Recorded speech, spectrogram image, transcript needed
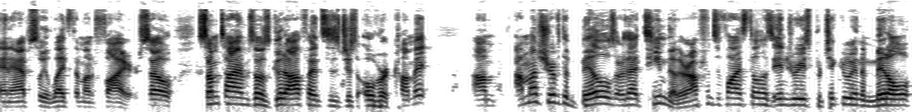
and absolutely lights them on fire. So sometimes those good offenses just overcome it. Um, I'm not sure if the Bills are that team, though. Their offensive line still has injuries, particularly in the middle,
